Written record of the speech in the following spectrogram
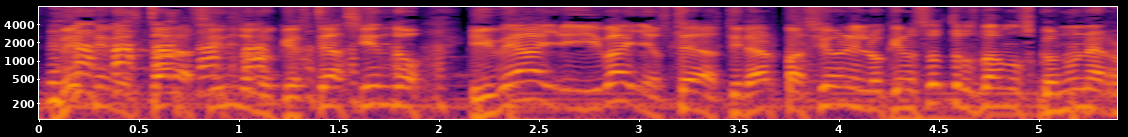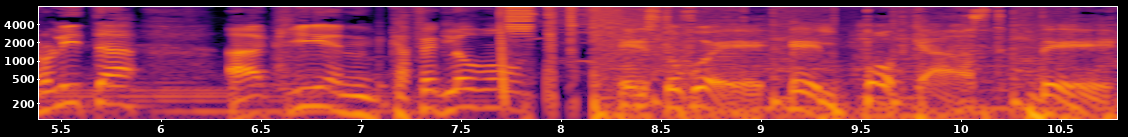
Deje de estar haciendo lo que esté haciendo y vaya, y vaya usted a tirar pasión en lo que nosotros vamos con una rolita aquí en Café Globo. Esto fue el podcast de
